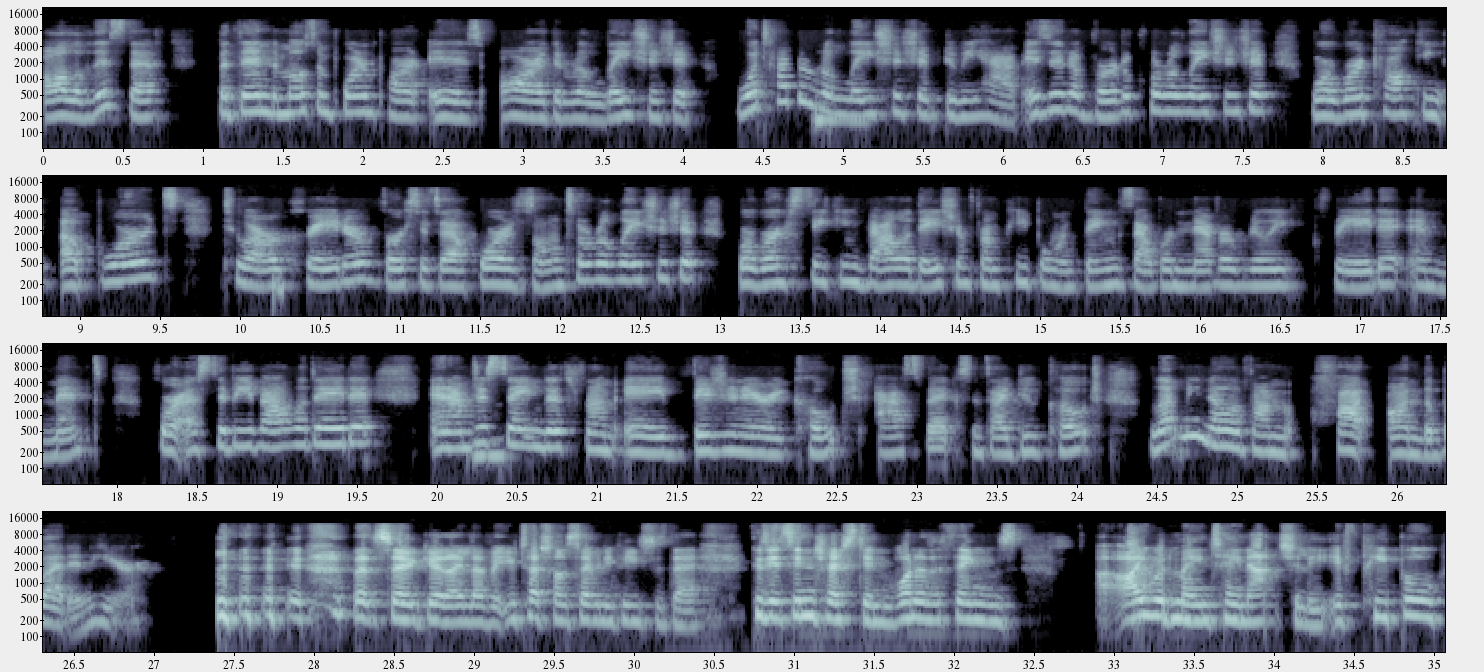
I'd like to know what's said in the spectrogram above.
all of this stuff. But then the most important part is are the relationship what type of mm-hmm. relationship do we have? Is it a vertical relationship where we're talking upwards to our creator versus a horizontal relationship where we're seeking validation from people and things that were never really created and meant for us to be validated? And I'm just mm-hmm. saying this from a visionary coach aspect since I do coach. Let me know if I'm hot on the button here. That's so good. I love it. You touched on so many pieces there because it's interesting. One of the things I would maintain actually if people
